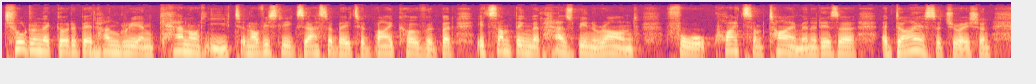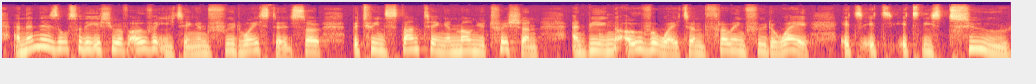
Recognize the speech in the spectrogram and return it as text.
children that go to bed hungry and cannot eat, and obviously exacerbated by COVID, but it's something that has been around for quite some time, and it is a, a dire situation. And then there's also the issue of overeating and food wastage. So between stunting and malnutrition and being overweight and throwing food away, it's, it's, it's these two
